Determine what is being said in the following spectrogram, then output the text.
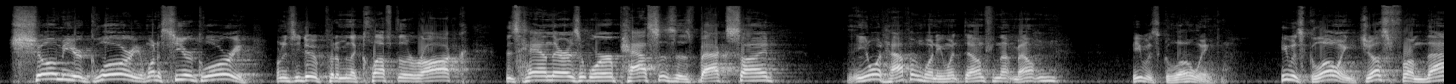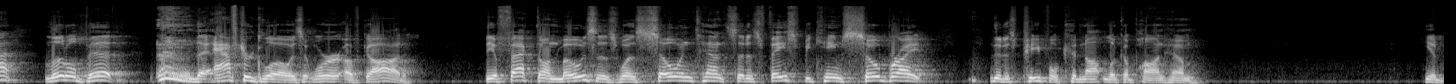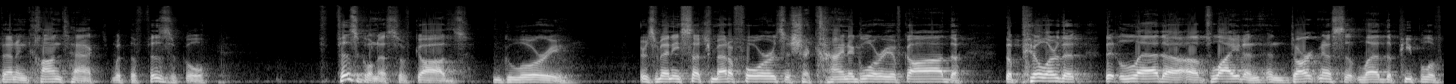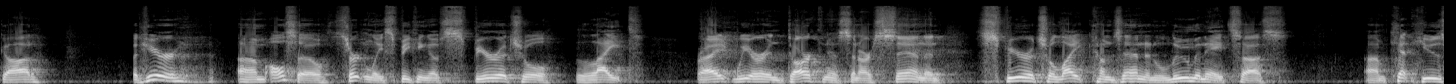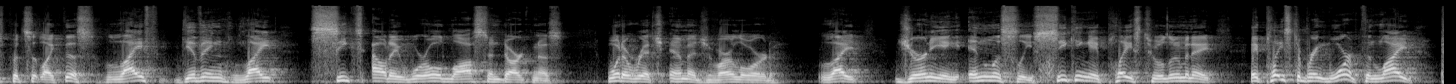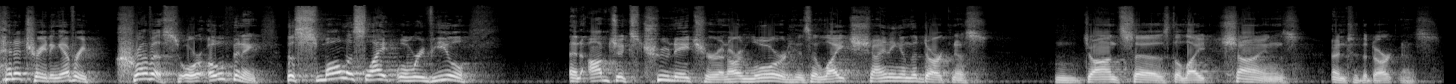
Show me your glory. I want to see your glory. What does he do? Put him in the cleft of the rock his hand there, as it were, passes his backside. You know what happened when he went down from that mountain? He was glowing. He was glowing just from that little bit, the afterglow, as it were, of God. The effect on Moses was so intense that his face became so bright that his people could not look upon him. He had been in contact with the physical physicalness of God's glory. There's many such metaphors, the Shekinah glory of God, the, the pillar that, that led uh, of light and, and darkness that led the people of God. But here, um, also, certainly speaking of spiritual light, right? We are in darkness in our sin, and spiritual light comes in and illuminates us. Um, Kent Hughes puts it like this life giving light seeks out a world lost in darkness What a rich image of our Lord. Light journeying endlessly, seeking a place to illuminate, a place to bring warmth and light, penetrating every crevice or opening. The smallest light will reveal an object's true nature, and our Lord is a light shining in the darkness. John says the light shines into the darkness.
